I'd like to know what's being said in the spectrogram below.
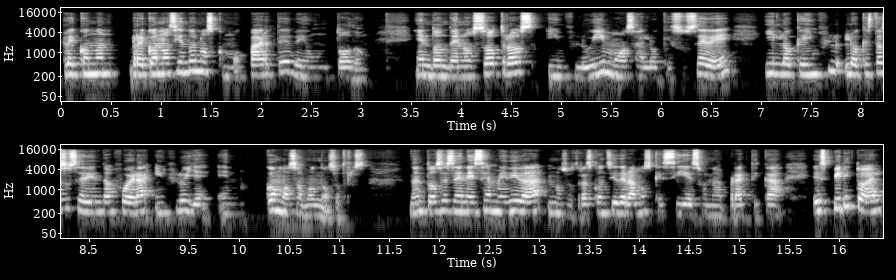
reconociéndonos como parte de un todo, en donde nosotros influimos a lo que sucede y lo que, lo que está sucediendo afuera influye en cómo somos nosotros. ¿no? Entonces, en esa medida, nosotras consideramos que sí es una práctica espiritual,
